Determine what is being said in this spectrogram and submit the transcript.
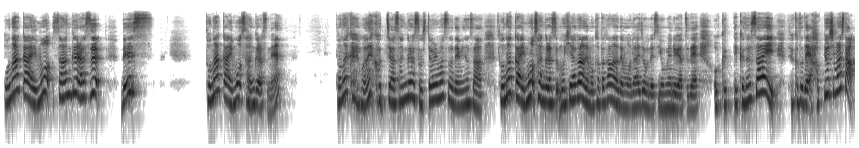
トナカイもサングラスです。トナカイもサングラスね。トナカイもね、こっちはサングラスをしておりますので、皆さん、トナカイもサングラス、もうひらがなでもカタカナでも大丈夫です。読めるやつで送ってください。ということで、発表しました。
